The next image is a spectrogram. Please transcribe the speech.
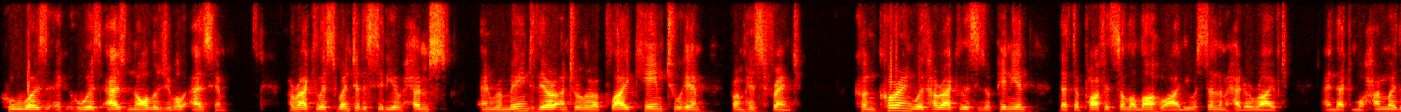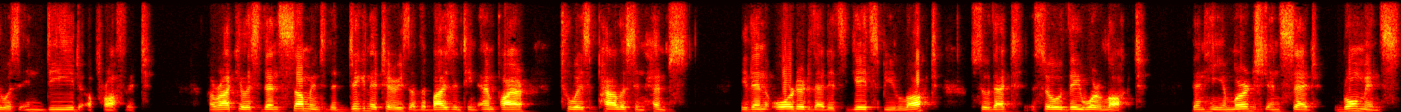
who was, who was as knowledgeable as him. Heraclius went to the city of Hims and remained there until a reply came to him from his friend, concurring with Heraclius' opinion that the Prophet ﷺ had arrived and that Muhammad was indeed a prophet. Heraclius then summoned the dignitaries of the Byzantine Empire to his palace in Hims. He then ordered that its gates be locked so that so they were locked. Then he emerged and said, Romans,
